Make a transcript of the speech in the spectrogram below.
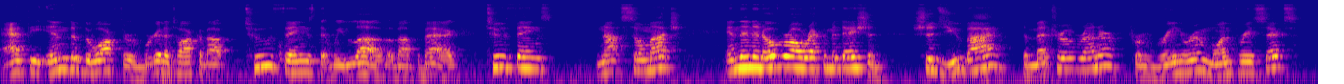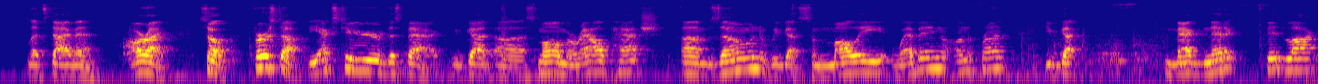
At the end of the walkthrough, we're gonna talk about two things that we love about the bag, two things not so much, and then an overall recommendation. Should you buy the Metrorunner from Greenroom 136? Let's dive in. All right, so first up, the exterior of this bag. We've got a small morale patch um, zone. We've got some MOLLE webbing on the front. You've got magnetic Fidlock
